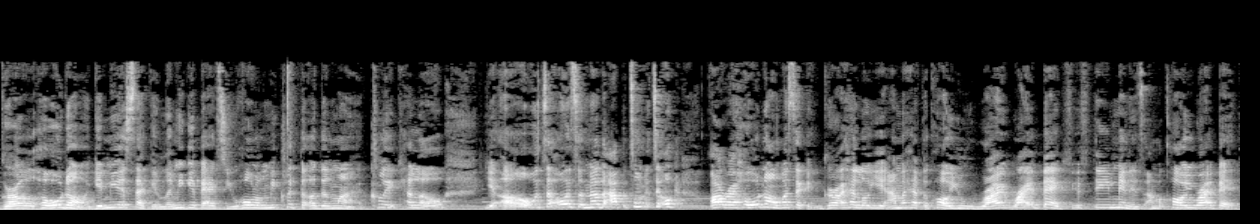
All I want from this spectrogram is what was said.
Girl hold on. Give me a second. Let me get back to you. Hold on. Let me click the other line. Click hello? Yeah, oh, it's a, oh, it's another opportunity. Okay, all right, hold on one second, girl. Hello, yeah, I'm gonna have to call you right, right back. 15 minutes. I'm gonna call you right back.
